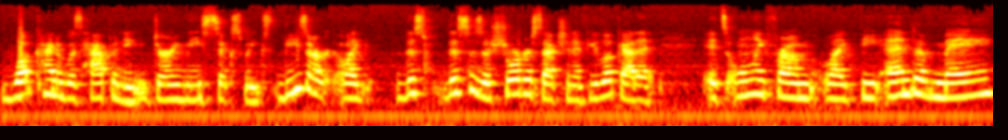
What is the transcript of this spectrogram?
what kind of was happening during these six weeks. These are like this. This is a shorter section. If you look at it, it's only from like the end of May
